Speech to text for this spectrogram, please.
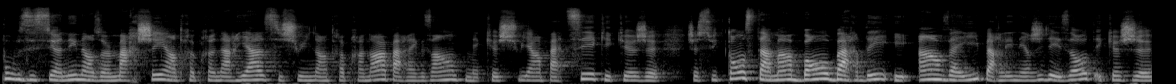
positionner dans un marché entrepreneurial si je suis une entrepreneur, par exemple, mais que je suis empathique et que je, je suis constamment bombardée et envahie par l'énergie des autres et que je,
